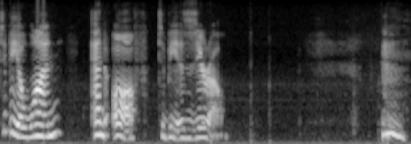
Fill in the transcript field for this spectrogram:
to be a 1 and off to be a 0.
